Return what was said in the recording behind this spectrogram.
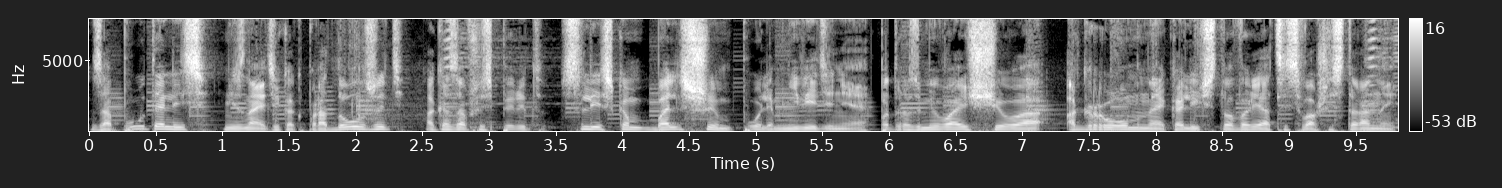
запутались, не знаете, как продолжить, оказавшись перед слишком большим полем неведения, подразумевающего огромное количество вариаций с вашей стороны.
